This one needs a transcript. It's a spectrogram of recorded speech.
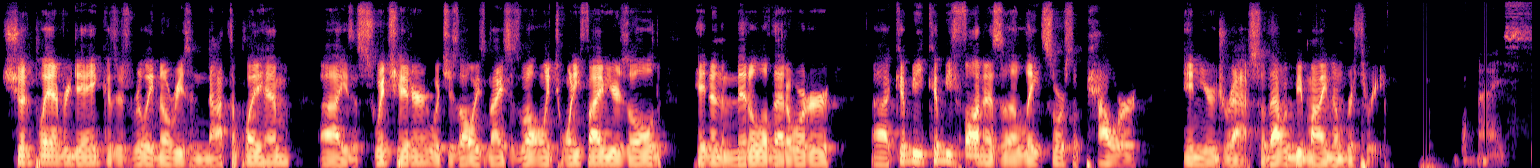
Should play every day because there's really no reason not to play him. Uh, he's a switch hitter, which is always nice as well. Only 25 years old, hitting in the middle of that order. Uh, could be could be fun as a late source of power in your draft. So that would be my number three. Nice.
